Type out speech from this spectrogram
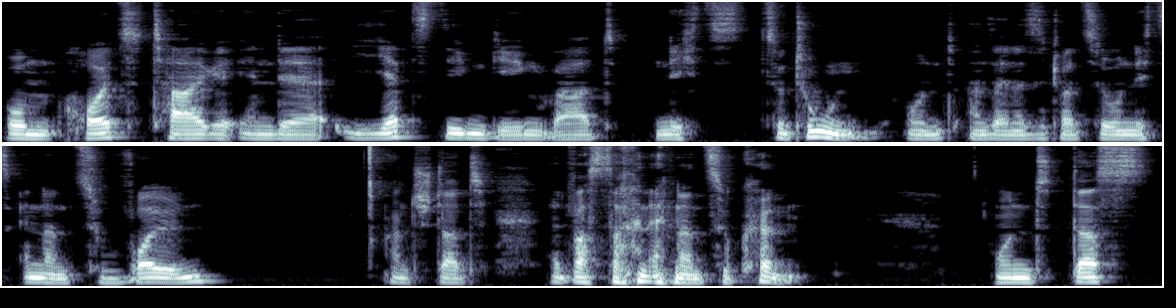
um heutzutage in der jetzigen Gegenwart nichts zu tun und an seiner Situation nichts ändern zu wollen, anstatt etwas daran ändern zu können. Und das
